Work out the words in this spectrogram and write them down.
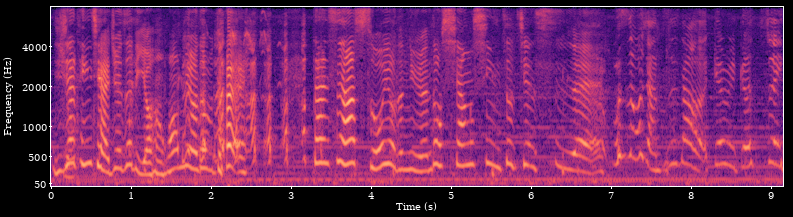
你现在听起来觉得这理由很荒谬，对不对？但是他所有的女人都相信这件事、哎，不是，我想知道 Gary 哥最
